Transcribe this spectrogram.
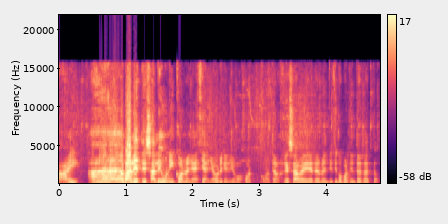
Ahí. Ah, vale, te sale un icono. Ya decía yo, porque digo, jo, como tengo que saber el 25% exacto.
